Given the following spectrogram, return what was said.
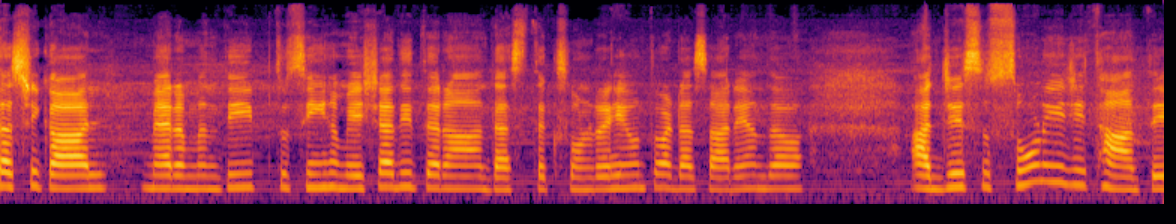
ਸਤਿ ਸ਼੍ਰੀ ਅਕਾਲ, ਮੈਂ ਰਮਨਦੀਪ। ਤੁਸੀਂ ਹਮੇਸ਼ਾ ਦੀ ਤਰ੍ਹਾਂ ਦਸਤਕ ਸੁਣ ਰਹੇ ਹੋ ਤੁਹਾਡਾ ਸਾਰਿਆਂ ਦਾ। ਅੱਜ ਇਸ ਸੋਹਣੀ ਜੀ ਥਾਂ ਤੇ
